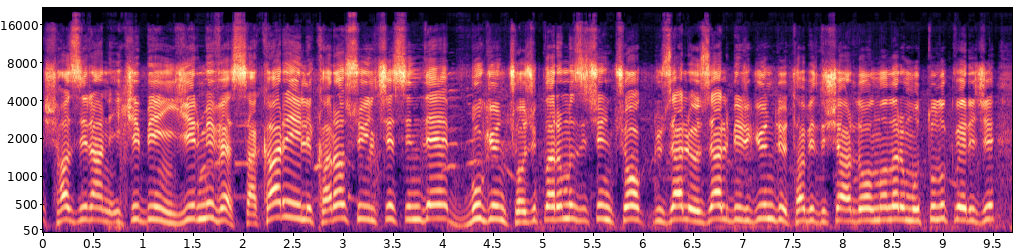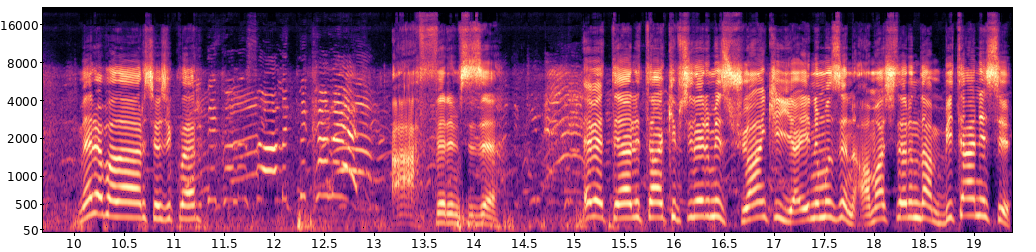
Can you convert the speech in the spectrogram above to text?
5 Haziran 2020 ve Sakarya Karasu ilçesinde bugün çocuklarımız için çok güzel özel bir gündü. Tabi dışarıda olmaları mutluluk verici. Merhabalar çocuklar. kalın sağlıklı kalın. Aferin size. Evet değerli takipçilerimiz şu anki yayınımızın amaçlarından bir tanesi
